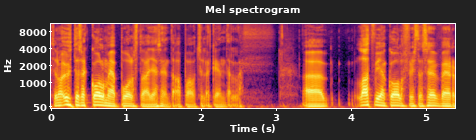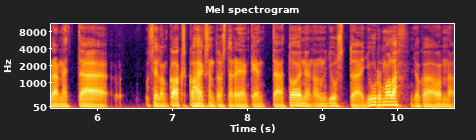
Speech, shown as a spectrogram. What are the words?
siellä on yhteensä kolme ja puolestaan jäsentä about sillä kentällä. Ää, Latvian golfista sen verran, että siellä on kaksi 18 reiän kenttää. Toinen on just tämä Jurmola, joka on ää,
